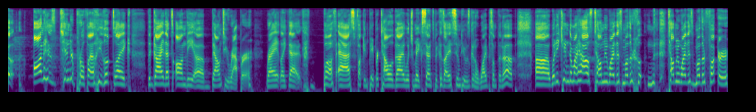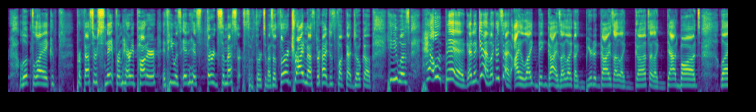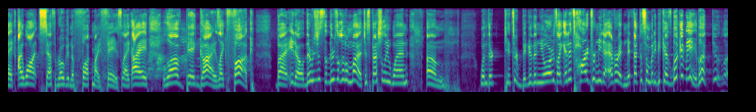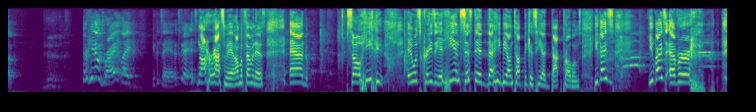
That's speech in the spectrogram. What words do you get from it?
on his Tinder profile, he looked like the guy that's on the uh, bounty wrapper, right? Like that buff ass fucking paper towel guy, which makes sense because I assumed he was gonna wipe something up. Uh, when he came to my house, tell me why this mother, tell me why this motherfucker looked like Professor Snape from Harry Potter if he was in his third semester, third semester, third trimester. I just fucked that joke up. He was hella big, and again, like I said, I like big guys. I like like bearded guys. I like guts. I like dad bods. Like I want Seth Rogen to fuck my face. Like I love big guys. Like fuck. But you know, there was just there's a little much, especially when um when their tits are bigger than yours. Like, and it's hard for me to ever admit that to somebody because look at me, look, dude, look, they're huge, right? Like, you could say it. It's good. it's not harassment. I'm a feminist, and. So he, it was crazy, and he insisted that he be on top because he had back problems. You guys, you guys ever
